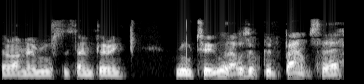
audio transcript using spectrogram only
there are no rules to stone clearing. Rule two, well, that was a good bounce there.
